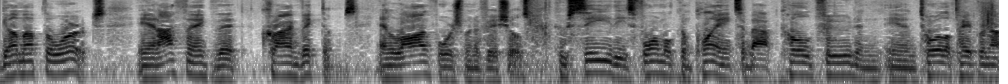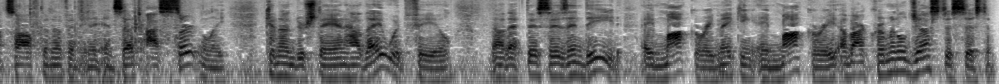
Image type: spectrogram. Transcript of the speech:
gum up the works. And I think that crime victims and law enforcement officials who see these formal complaints about cold food and, and toilet paper not soft enough and, and, and such, I certainly can understand how they would feel uh, that this is indeed a mockery, making a mockery of our criminal justice system.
